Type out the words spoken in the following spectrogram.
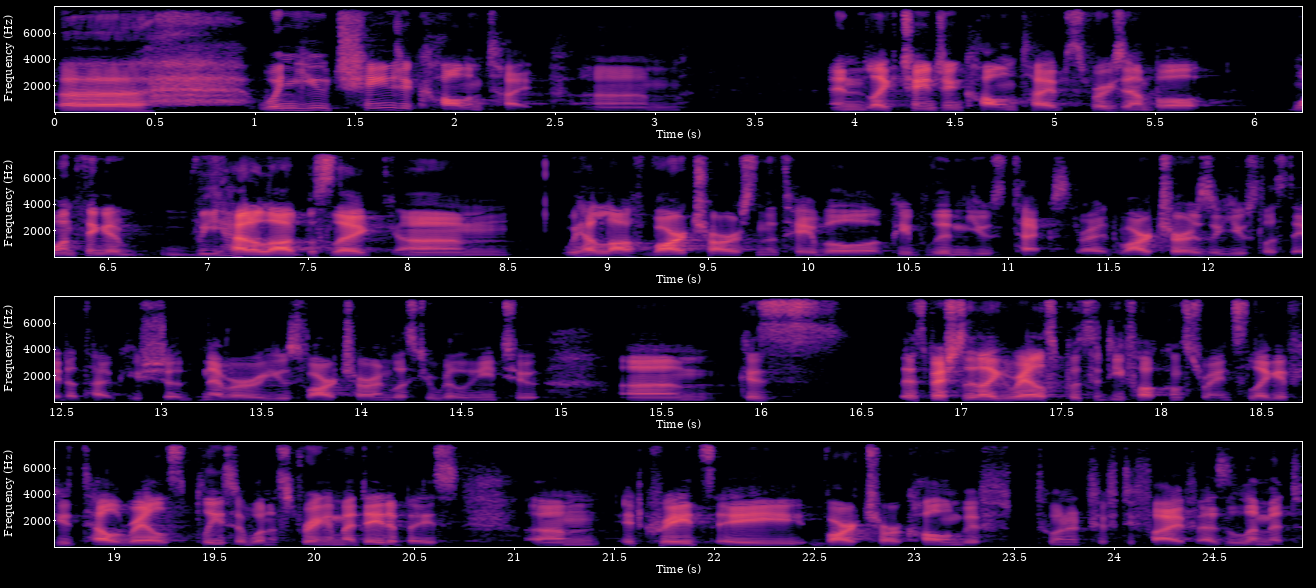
Uh, when you change a column type, um, and like changing column types, for example, one thing that we had a lot was like, um, we had a lot of varchars in the table. People didn't use text, right? Varchar is a useless data type. You should never use varchar unless you really need to, because um, especially like Rails puts the default constraints. Like if you tell Rails, please, I want a string in my database, um, it creates a varchar column with 255 as a limit.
